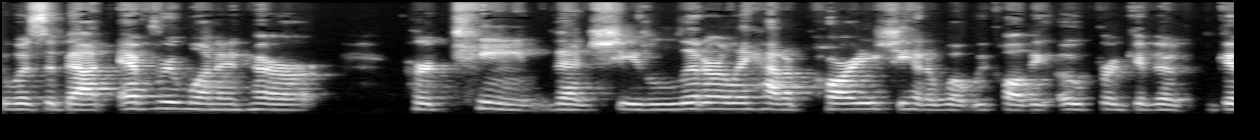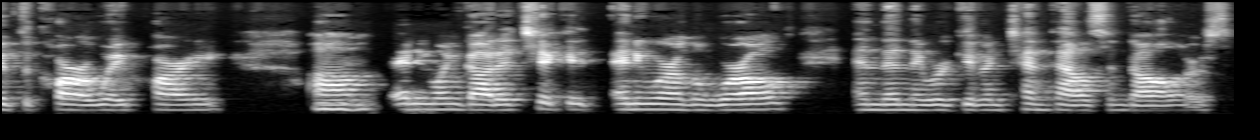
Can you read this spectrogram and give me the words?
It was about everyone in her her team. That she literally had a party. She had a what we call the Oprah give a, give the car away party. Um, mm-hmm. anyone got a ticket anywhere in the world, and then they were given ten thousand dollars.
